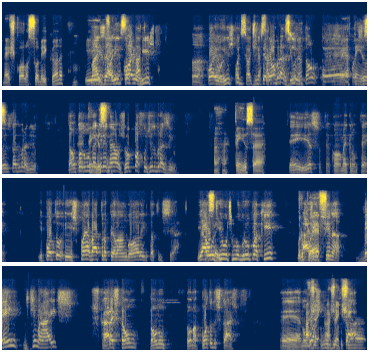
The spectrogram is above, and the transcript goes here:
né? Escola sul-americana. Mas aí corre o risco. Ah, corre é, o risco de, de pegar o Brasil, Brasil né? Então, é, é pode ser isso. o resultado do Brasil. Então todo é, mundo vai isso, querer né? ganhar o jogo para fugir do Brasil. Uhum, tem isso, é. Tem isso, como é que não tem? E, Porto, e Espanha vai atropelar Angola e está tudo certo. E a último, último grupo aqui, grupo Argentina, F. bem demais. Os caras estão estão na ponta dos cascos. É, não Argen gosto muito Argentina... de ficar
